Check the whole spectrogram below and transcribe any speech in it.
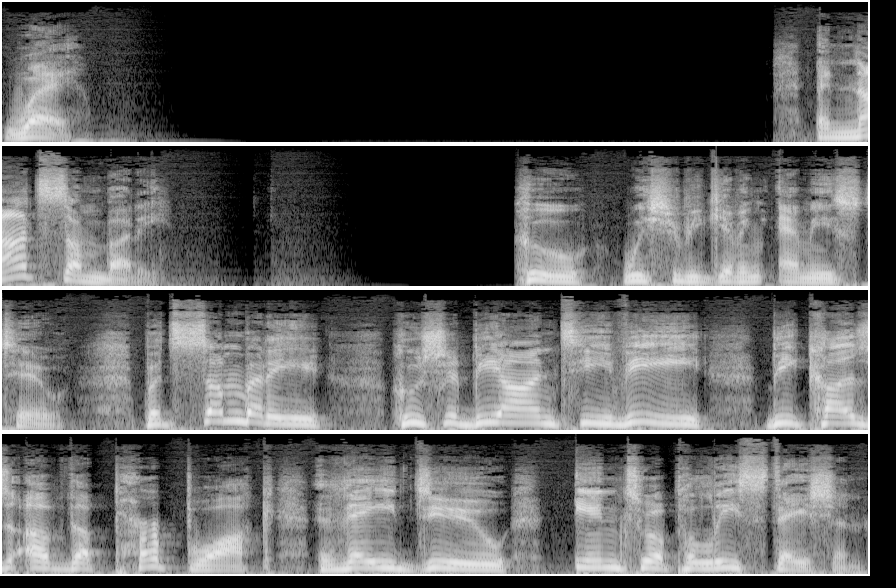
way. And not somebody who we should be giving Emmys to, but somebody who should be on TV because of the perp walk they do into a police station.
